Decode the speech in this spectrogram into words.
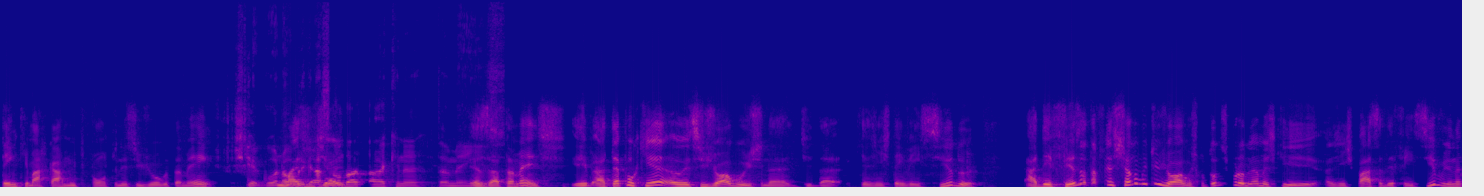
tem que marcar muito ponto nesse jogo também. Chegou na obrigação já... do ataque, né? Também. Exatamente. E, até porque esses jogos né, de, da, que a gente tem vencido, a defesa tá fechando muitos jogos, com todos os problemas que a gente passa defensivos, né?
